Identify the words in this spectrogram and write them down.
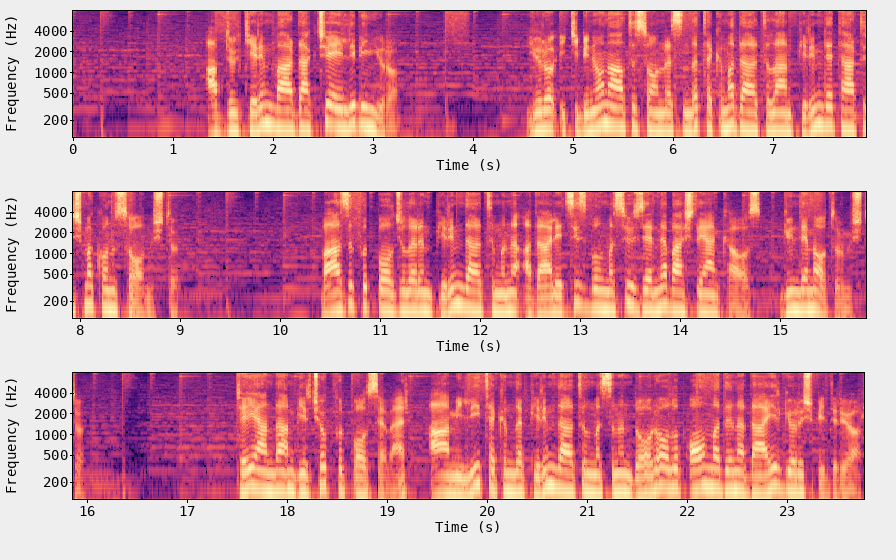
Abdülkerim Bardakçı 50 bin euro. Euro 2016 sonrasında takıma dağıtılan prim de tartışma konusu olmuştu. Bazı futbolcuların prim dağıtımını adaletsiz bulması üzerine başlayan kaos, gündeme oturmuştu. Te yandan birçok futbol sever, A milli takımda prim dağıtılmasının doğru olup olmadığına dair görüş bildiriyor.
